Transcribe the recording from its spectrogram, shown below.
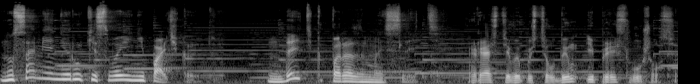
Но сами они руки свои не пачкают. Дайте-ка поразмыслить. Расти выпустил дым и прислушался.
